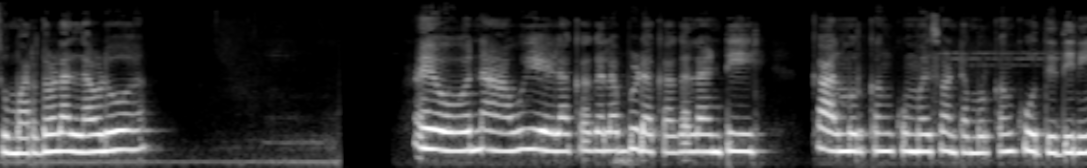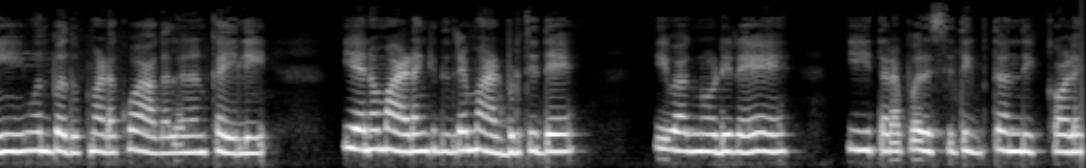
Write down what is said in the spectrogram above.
ಸುಮಾರ್ದವಳಲ್ಲ ಅವಳು. ಅಯ್ಯೋ, ನಾವು ಹೇಳಕ್ಕಾಗಲ್ಲ, ಬಿಡಕ್ಕಾಗಲ್ಲ ಆಂಟಿ. ಕಾಲ್ ಮುರ್ಕಂಡ್ ಕುಮ್ಮಿ ಸೊಂಟ ಮುರ್ಕಂಡ್ ಕೂತಿದ್ದೀನಿ. ಒಂದು ಬದುಕು ಮಾಡೋಕ್ಕೂ ಆಗಲ್ಲ ನನ್ನ ಕೈಲಿ. ಏನೋ ಮಾಡಂಗಿದ್ರೆ ಮಾಡ್ಬಿಡ್ತಿದ್ದೆ. ಇವಾಗ ನೋಡಿದ್ರೆ ಈ ಥರ ಪರಿಸ್ಥಿತಿಗೆ ತಂದಿಕ್ಕೊಳ್ಳೆ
